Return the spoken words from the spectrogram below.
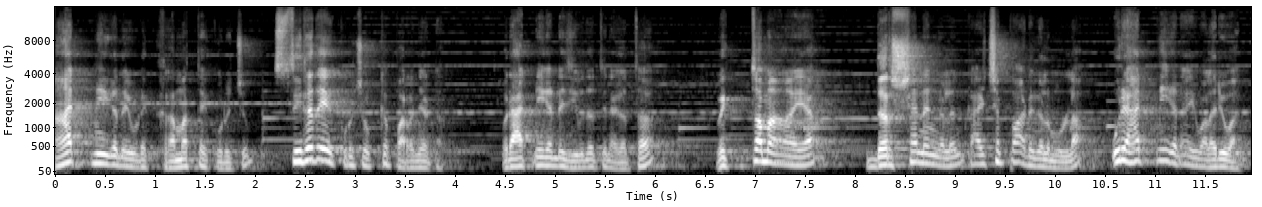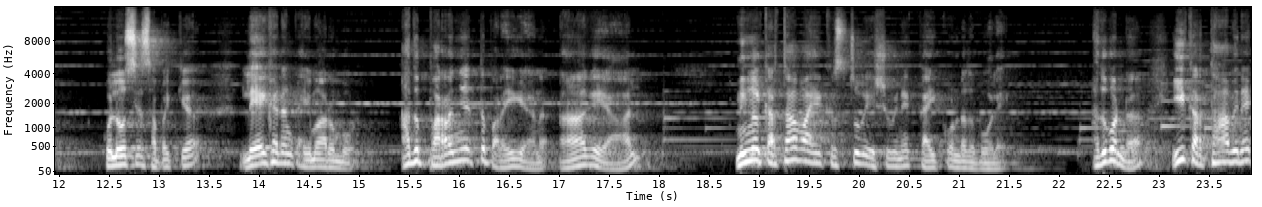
ആത്മീയതയുടെ ക്രമത്തെക്കുറിച്ചും സ്ഥിരതയെക്കുറിച്ചും ഒക്കെ പറഞ്ഞിട്ട് ഒരാത്മീകന്റെ ജീവിതത്തിനകത്ത് വ്യക്തമായ ദർശനങ്ങളും കാഴ്ചപ്പാടുകളുമുള്ള ഒരു ആത്മീകനായി വളരുവാൻ കൊലോസ്യ സഭയ്ക്ക് ലേഖനം കൈമാറുമ്പോൾ അത് പറഞ്ഞിട്ട് പറയുകയാണ് ആകയാൽ നിങ്ങൾ കർത്താവായ ക്രിസ്തു യേശുവിനെ കൈക്കൊണ്ടതുപോലെ. അതുകൊണ്ട് ഈ കർത്താവിനെ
